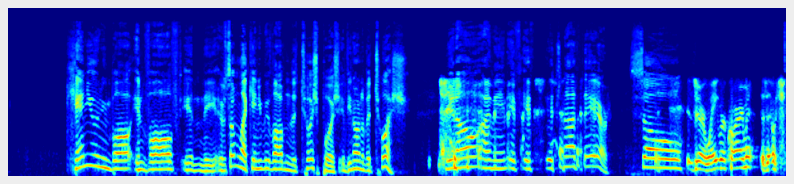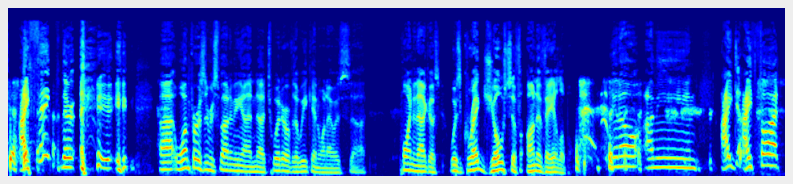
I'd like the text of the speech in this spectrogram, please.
Can you be involved involved in the? It was something like, "Can you be involved in the tush push if you don't have a tush?" You know, I mean, if if it's not there, so Is there a weight requirement? Is that what you I think there. uh, one person responded to me on uh, Twitter over the weekend when I was uh, pointing out. Goes, was Greg Joseph unavailable? you know, I mean, I I thought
